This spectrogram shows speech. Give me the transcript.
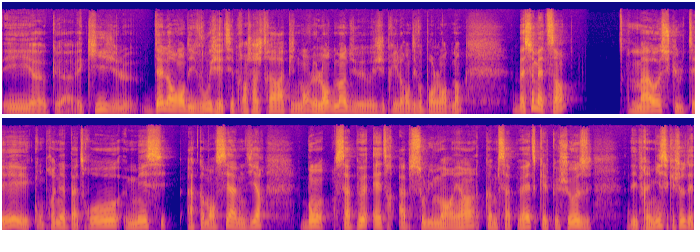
et avec qui, le, dès le rendez-vous, j'ai été pris en charge très rapidement. Le lendemain, j'ai pris le rendez-vous pour le lendemain. Bah, ce médecin m'a ausculté et comprenait pas trop, mais a commencé à me dire bon, ça peut être absolument rien, comme ça peut être quelque chose des prémices, c'est quelque chose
